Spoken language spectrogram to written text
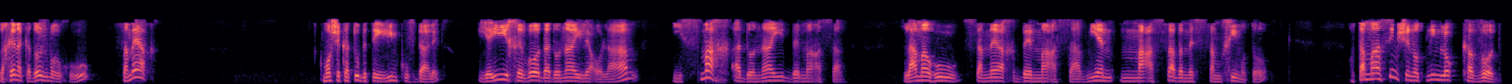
לכן הקדוש ברוך הוא שמח. כמו שכתוב בתהילים קד, יהי כבוד אדוני לעולם, ישמח אדוני במעשיו. למה הוא שמח במעשיו? מי הם מעשיו המשמחים אותו? אותם מעשים שנותנים לו כבוד,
